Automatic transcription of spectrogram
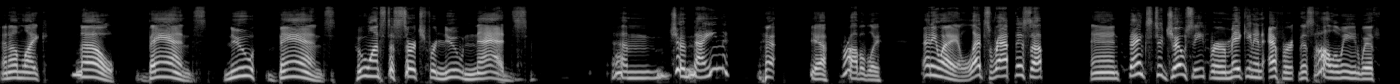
And I'm like, no, bands, new bands. Who wants to search for new nads? Um, Jermaine? yeah, probably. Anyway, let's wrap this up. And thanks to Josie for making an effort this Halloween with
